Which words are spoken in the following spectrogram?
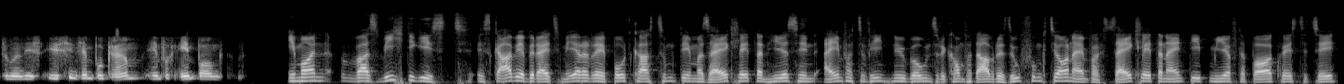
dass man es, es in sein Programm einfach einbauen kann? Ich meine, was wichtig ist, es gab ja bereits mehrere Podcasts zum Thema Seilklettern. Hier sind einfach zu finden über unsere komfortable Suchfunktion. Einfach Seilklettern eintippen hier auf der PowerQuest.cc.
